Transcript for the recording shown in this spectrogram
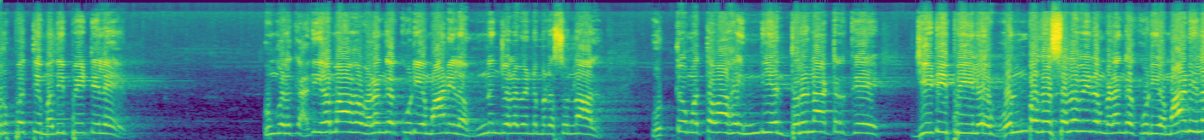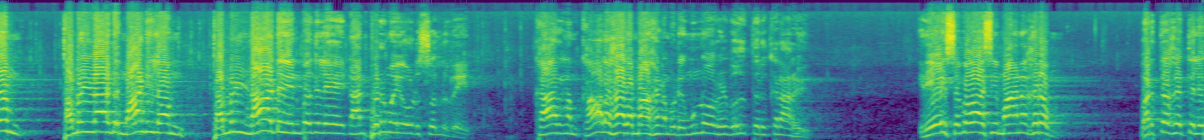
உற்பத்தி மதிப்பீட்டிலே உங்களுக்கு அதிகமாக வழங்கக்கூடிய மாநிலம் இன்னும் சொல்ல வேண்டும் என்று சொன்னால் ஒட்டுமொத்தமாக இந்திய திருநாட்டிற்கு ஜிடிபியிலே ஒன்பது சதவீதம் வழங்கக்கூடிய மாநிலம் தமிழ்நாடு மாநிலம் தமிழ்நாடு என்பதிலே நான் பெருமையோடு சொல்லுவேன். காரணம் காலகாலமாக நம்முடைய முன்னோர்கள் வகுத்திருக்கிறார்கள். இதே சிவகாசி மாநகரம் வர்த்தகத்திலே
